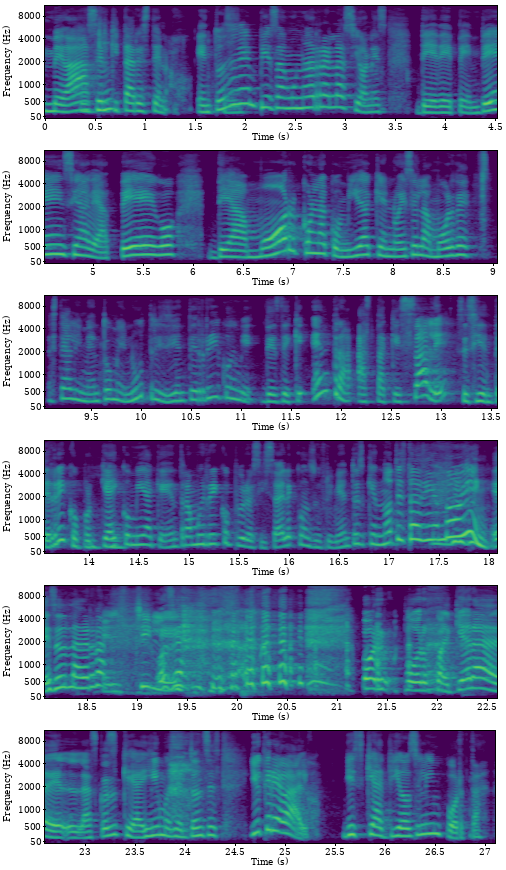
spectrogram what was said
me va a hacer quitar este enojo. Entonces empiezan unas relaciones de dependencia, de apego, de amor con la comida que no es el amor de este alimento me nutre, se siente rico y me- desde que entra hasta que sale se siente rico, porque hay comida que entra muy rico, pero si sale con sufrimiento es que no te está haciendo bien. Esa es la verdad. El chile. O sea, por, por cualquiera de las cosas que dijimos. Entonces, yo creo algo, y es que a Dios le importa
